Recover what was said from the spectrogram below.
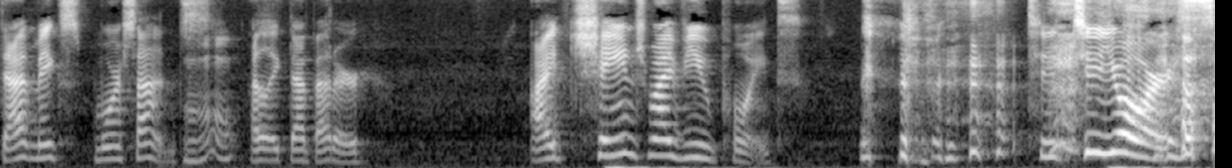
that makes more sense. Mm-hmm. I like that better. I changed my viewpoint to to yours.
